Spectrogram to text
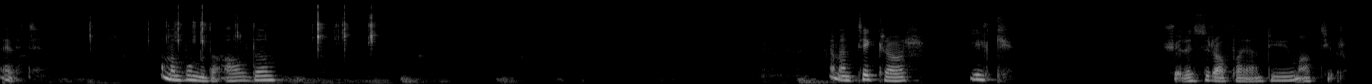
Evet. Hemen bunu da aldım. Hemen tekrar ilk şöyle zürafaya düğüm atıyorum.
